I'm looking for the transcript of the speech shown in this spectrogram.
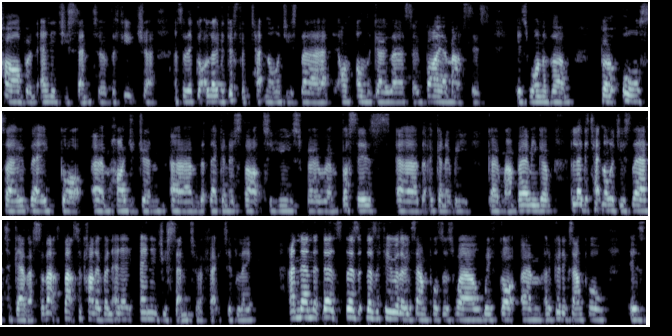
carbon energy centre of the future. And so they've got a load of different technologies there on, on the go there. So biomass is, is one of them but also they've got um, hydrogen um, that they're going to start to use for um, buses uh, that are going to be going around Birmingham. A load of technologies there together. So that's that's a kind of an energy centre effectively. And then there's there's there's a few other examples as well. We've got um, a good example is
